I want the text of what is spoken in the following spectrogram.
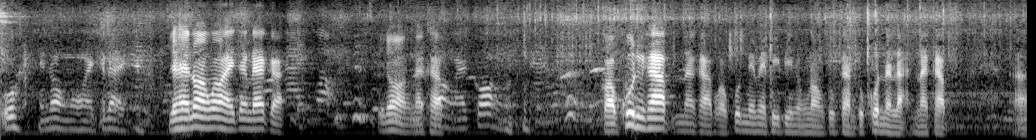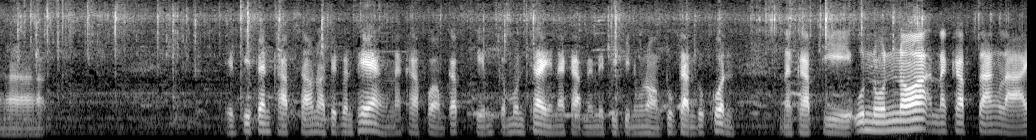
โอ้ให้น้องมองให้ก็ได้อย่าให้น้องว่าให้จังได้กะพี่น้องนะครับกล้องไอ้กล้องขอบคุณครับนะครับ ขอบคุณแม่แม่พี่พี่น้องๆทุกท่านทุกคนนั่นแหละนะครับเอฟซีแฟนคลับสาวหน่อยเป็นบันแพงนะครับพร้อมกับเข็มกระมวลชัยนะครับแม่แม่พี่พี่น้องๆทุกท่านทุกคนนะครับ ที่อุ่นหนุนเนาะนะครับสร้างหลาย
